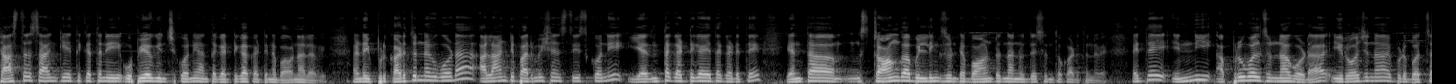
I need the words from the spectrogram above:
శాస్త్ర సాంకేతికతని ఉపయోగించుకొని అంత గట్టిగా కట్టిన భవనాలు అవి. అండ్ ఇప్పుడు కడుతున్నవి కూడా అలాంటి పర్మిషన్స్ తీసుకొని ఎంత గట్టిగా అయితే కడితే ఎంత స్ట్రాంగ్గా బిల్డింగ్స్ ఉంటే బాగుంటుందన్న ఉద్దేశంతో కడుతున్నవి. అయితే ఎన్ని అప్రూవల్స్ ఉన్నా కూడా ఈ రోజున ఇప్పుడు బొత్స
